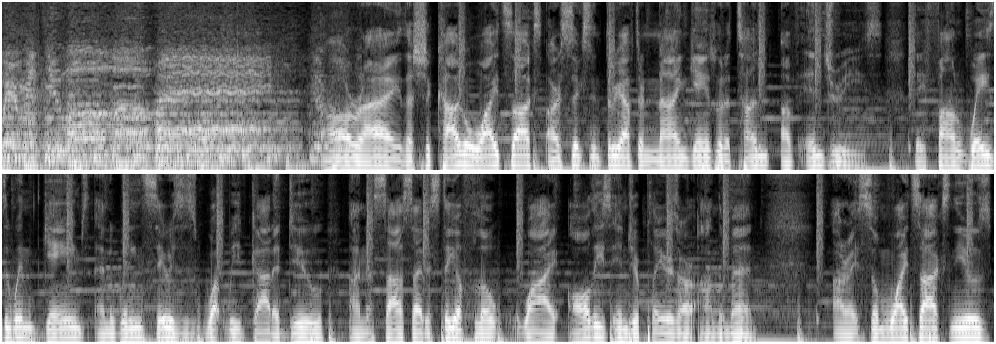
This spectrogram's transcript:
We're with you all the way. All right, the Chicago White Sox are six and three after nine games with a ton of injuries. They found ways to win games, and winning series is what we've got to do on the South Side to stay afloat. Why all these injured players are on the mend. All right, some White Sox news.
